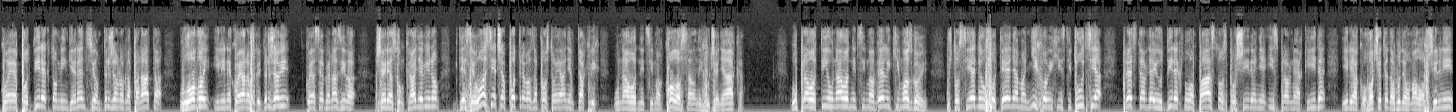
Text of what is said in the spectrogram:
koje je pod direktnom ingerencijom državnog aparata u ovoj ili nekoj arapskoj državi koja sebe naziva šerijaskom kraljevinom gdje se osjeća potreba za postojanjem takvih u navodnicima kolosalnih učenjaka. Upravo ti u navodnicima veliki mozgovi što sjede u foteljama njihovih institucija predstavljaju direktnu opasnost po širenje ispravne akide ili ako hoćete da budemo malo opširniji,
